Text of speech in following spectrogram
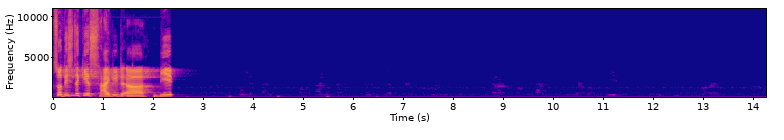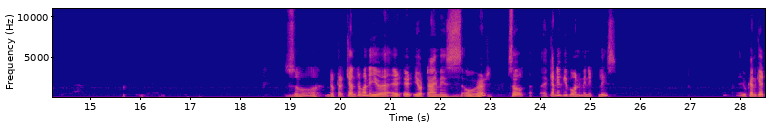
So this is the case I did uh, BA So, Dr. Chandraman, you are, uh, your time is over. So, uh, can you give one minute, please? You can get.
